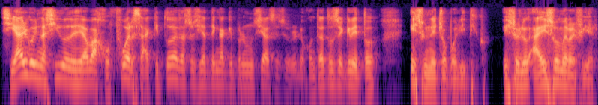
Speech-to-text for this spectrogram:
Si algo nacido desde abajo fuerza a que toda la sociedad tenga que pronunciarse sobre los contratos secretos, es un hecho político. Eso, a eso me refiero.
